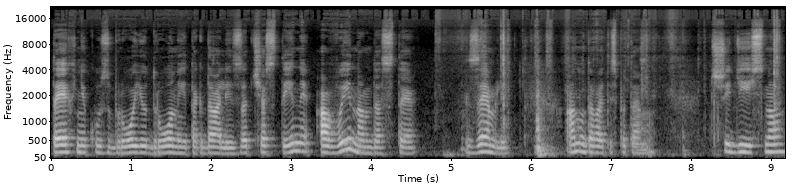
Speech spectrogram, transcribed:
техніку, зброю, дрони і так далі, запчастини, а ви нам дасте землі. А ну, давайте спитаємо, чи дійсно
